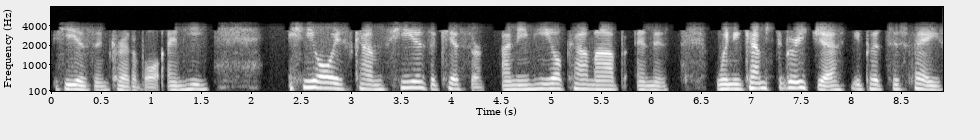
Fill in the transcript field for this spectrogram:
he is incredible, and he he always comes. He is a kisser. I mean, he'll come up and it, when he comes to greet you, he puts his face,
